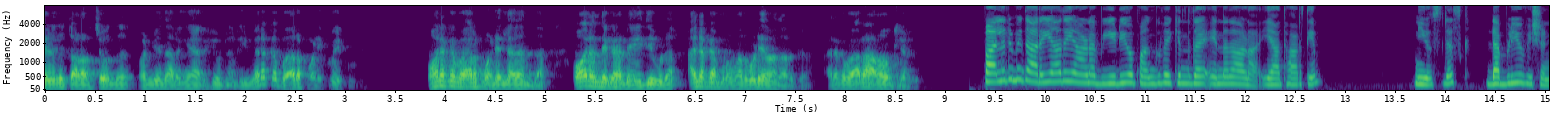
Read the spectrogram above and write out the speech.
എഴുതി തളർച്ച വന്ന് വണ്ടിയിൽ നിന്ന് ഇറങ്ങി ഇറക്കി വിട്ടാണ്. ഇവരൊക്കെ വേറെ പണിക്ക് പോയിക്കൂടി ഓനൊക്കെ വേറെ പണിയില്ലാതെ എന്താ? ഓൻ എന്തൊക്കെയാണ് എഴുതി വിടുക. അതിനൊക്കെ നമ്മൾ മറുപടി പറയാൻ നടക്കുക. അതിനൊക്കെ വേറെ ആളൊക്കെയാണ് പലരും ഇത് അറിയാതെയാണ് വീഡിയോ പങ്കുവെക്കുന്നത് എന്നതാണ് യാഥാർത്ഥ്യം. News desk W vision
